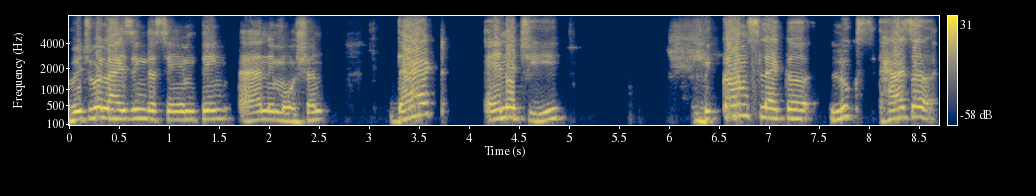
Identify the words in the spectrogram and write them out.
visualizing the same thing and emotion. That energy becomes like a looks has a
